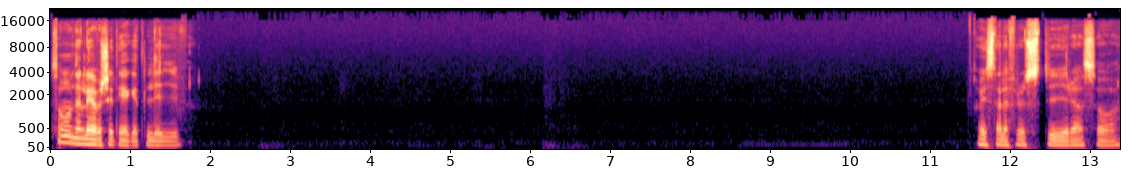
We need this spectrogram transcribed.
Som om den lever sitt eget liv. Och istället för att styra så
